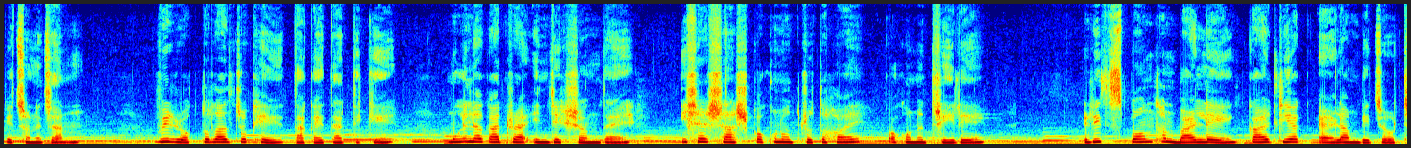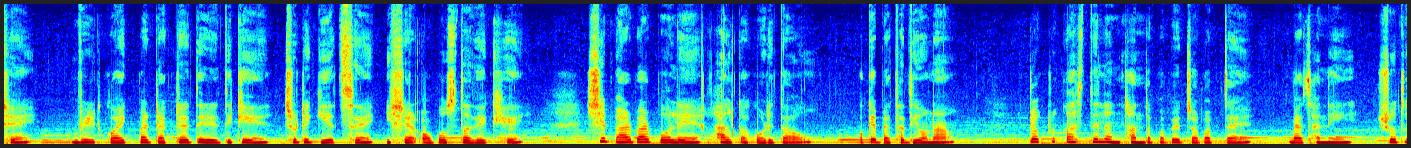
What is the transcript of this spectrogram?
পেছনে যান। বীর রক্তলাল চোখে তাকায় তার দিকে। মহিলা গার্ডরা ইঞ্জেকশন দেয়। ঈশার শ্বাস কখনো দ্রুত হয়, কখনো ধীরে। হৃদস্পন্দন বাড়লে কার্ডিয়াক অ্যালার্ম বেঁচে ওঠে। বীর কয়েকবার ডাক্তারদের দিকে ছুটে গিয়েছে ঈশার অবস্থা দেখে। সে বারবার বলে, হালকা করে দাও, ওকে ব্যথা দিও না। ডক্টর কাস্তেলান ঠান্ডাভাবে জবাব দেয়, ব্যথা নেই, শুধু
